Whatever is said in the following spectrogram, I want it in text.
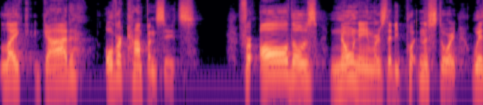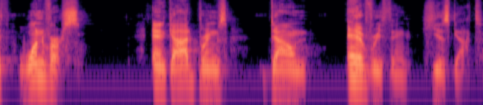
like God overcompensates for all those no namers that he put in the story with one verse. And God brings down everything he has got.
